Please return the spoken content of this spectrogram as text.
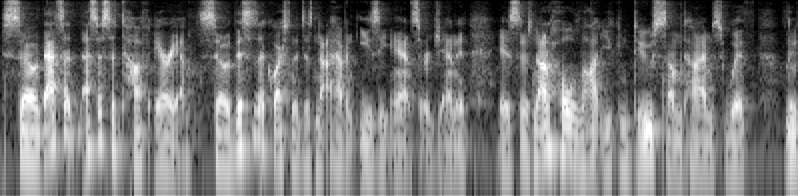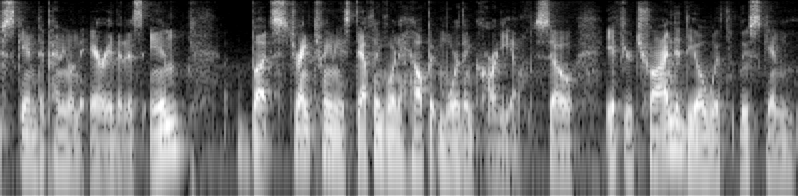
So that's a that's just a tough area. So this is a question that does not have an easy answer, Jen. It is there's not a whole lot you can do sometimes with loose skin depending on the area that it's in but strength training is definitely going to help it more than cardio. So if you're trying to deal with loose skin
